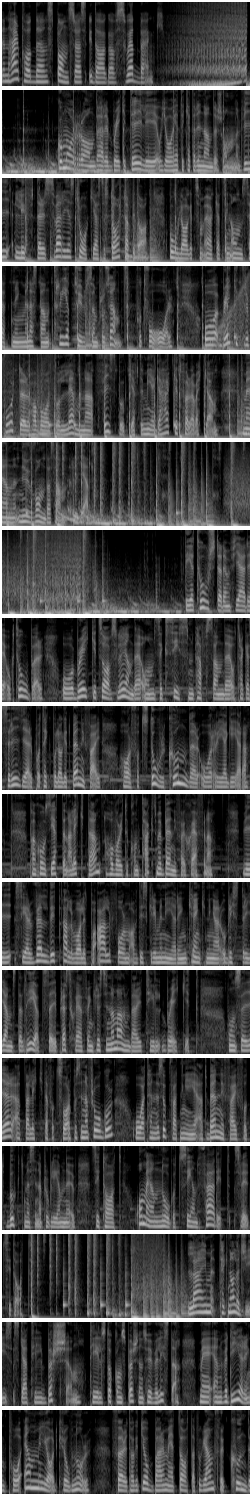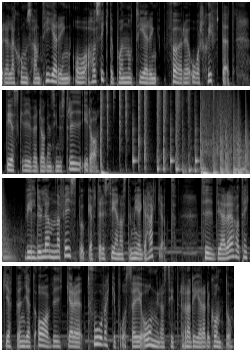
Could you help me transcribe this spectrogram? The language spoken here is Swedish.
Den här podden sponsras idag av Swedbank. God morgon, det här är Break It Daily och jag heter Katarina Andersson. Vi lyfter Sveriges tråkigaste startup idag. Bolaget som ökat sin omsättning med nästan 3000 procent på två år. Och Breakits reporter har valt att lämna Facebook efter megahacket förra veckan. Men nu våndas han rejält. Det är torsdag den 4 oktober och Breakits avslöjande om sexism, tafsande och trakasserier på techbolaget Benify har fått storkunder att reagera. Pensionsjätten Alecta har varit i kontakt med Benify-cheferna. Vi ser väldigt allvarligt på all form av diskriminering, kränkningar och brister i jämställdhet, säger presschefen Kristina Malmberg till Breakit. Hon säger att Alekta fått svar på sina frågor och att hennes uppfattning är att Benify fått bukt med sina problem nu. Citat, om än något senfärdigt. Slut citat. Lime Technologies ska till börsen, till Stockholmsbörsens huvudlista med en värdering på en miljard kronor. Företaget jobbar med ett dataprogram för kundrelationshantering och har sikte på en notering före årsskiftet. Det skriver Dagens Industri idag. Vill du lämna Facebook efter det senaste megahacket? Tidigare har techjätten gett avvikare två veckor på sig att ångra sitt raderade konto.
